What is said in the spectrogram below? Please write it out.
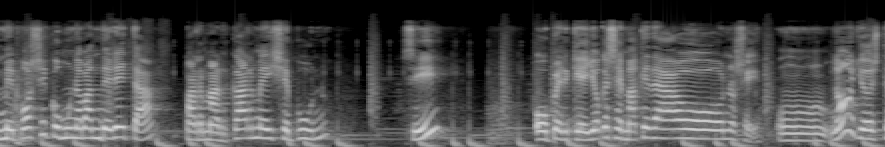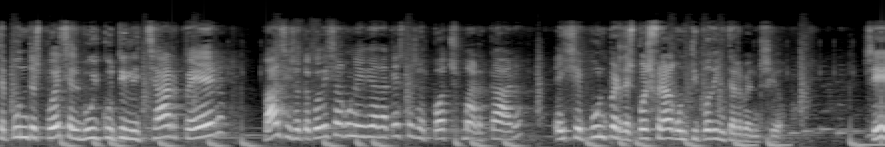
me pose com una bandereta per marcar-me aquest punt, sí? o perquè jo que sé, m'ha quedat, no sé, un, no? jo este punt després el vull utilitzar per... Val? Si se t'acudeix alguna idea d'aquestes, et pots marcar aquest punt per després fer algun tipus d'intervenció. Sí?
